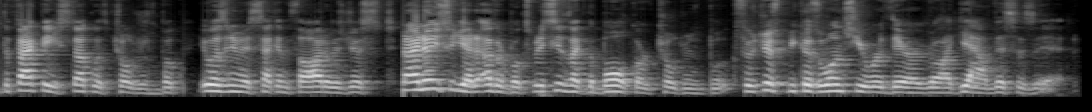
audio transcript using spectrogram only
The fact that you stuck with children's book, it wasn't even a second thought. It was just, I know you said you had other books, but it seems like the bulk are children's books. So it's just because once you were there, you're like, yeah, this is it.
